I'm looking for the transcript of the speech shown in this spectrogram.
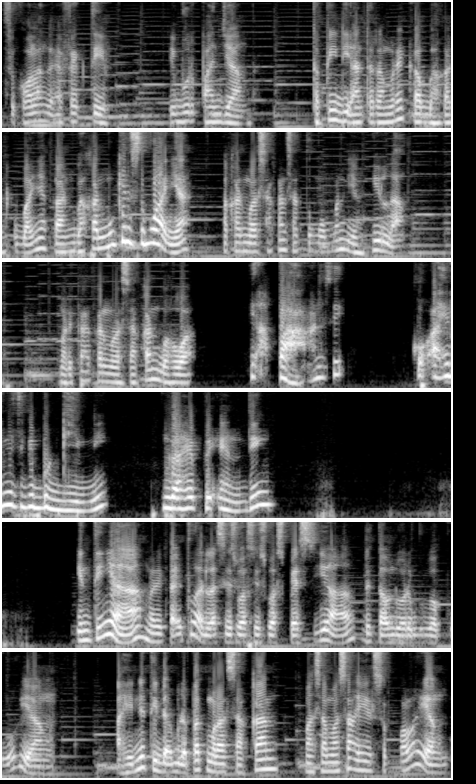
sekolah nggak efektif, libur panjang. Tapi di antara mereka bahkan kebanyakan, bahkan mungkin semuanya akan merasakan satu momen yang hilang. Mereka akan merasakan bahwa ini apaan sih? Kok akhirnya jadi begini? Nggak happy ending? Intinya, mereka itu adalah siswa-siswa spesial di tahun 2020 yang akhirnya tidak dapat merasakan masa-masa akhir sekolah yang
